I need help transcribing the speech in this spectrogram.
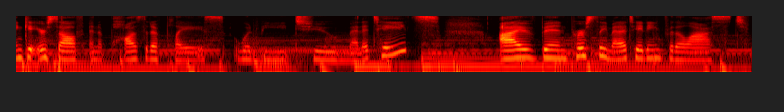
and get yourself in a positive place would be to meditate. I've been personally meditating for the last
